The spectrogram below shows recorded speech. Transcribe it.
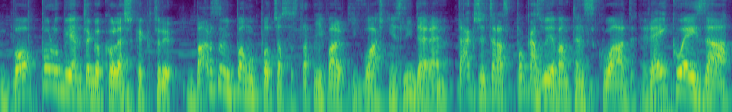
bo polubiłem tego koleżkę, który bardzo mi pomógł podczas ostatniej walki właśnie z liderem. Także teraz pokazuję wam ten skład. Rayquaza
